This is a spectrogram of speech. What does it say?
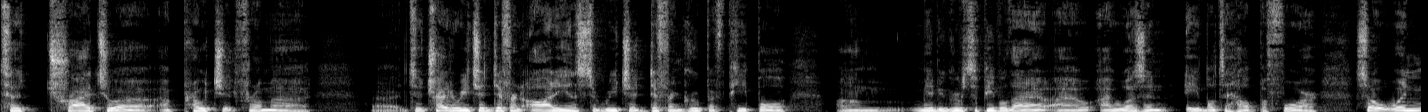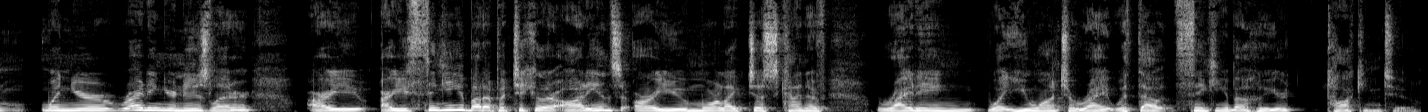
to try to uh, approach it from a uh, to try to reach a different audience, to reach a different group of people, um, maybe groups of people that I, I, I wasn't able to help before. So when when you're writing your newsletter, are you are you thinking about a particular audience, or are you more like just kind of writing what you want to write without thinking about who you're talking to?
